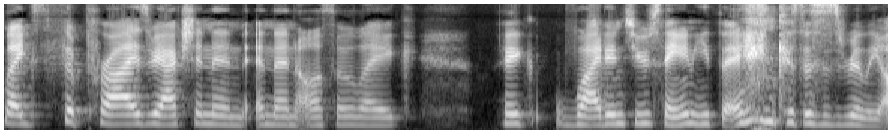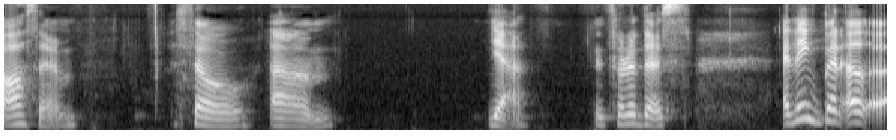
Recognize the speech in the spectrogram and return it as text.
like surprise reaction, and and then also like, like why didn't you say anything because this is really awesome so um yeah it's sort of this i think but uh,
